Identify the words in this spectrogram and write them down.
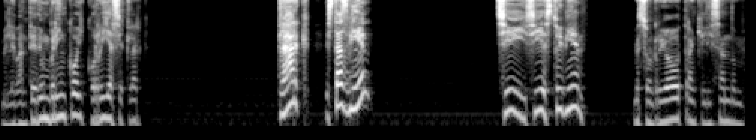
Me levanté de un brinco y corrí hacia Clark. Clark, ¿Estás bien? Sí, sí, estoy bien. Me sonrió tranquilizándome.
